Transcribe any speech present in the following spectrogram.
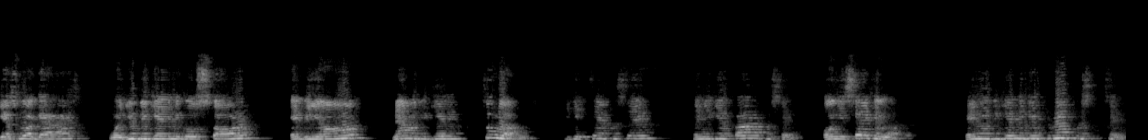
guess what, guys? When you begin to go star and beyond, now you're getting two levels. You get 10%, then you get 5% on your second level. Then you begin to get 3%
